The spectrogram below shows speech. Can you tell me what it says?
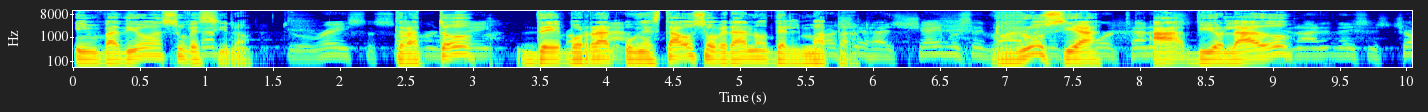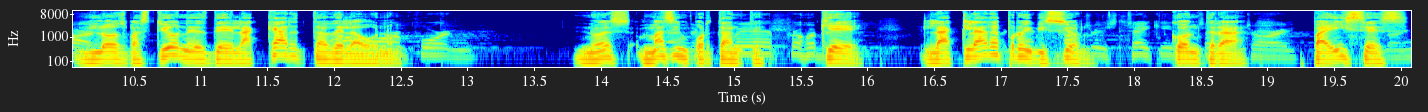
invadió a su vecino. Trató de borrar un Estado soberano del mapa. Rusia ha violado los bastiones de la Carta de la ONU. No es más importante que la clara prohibición contra países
